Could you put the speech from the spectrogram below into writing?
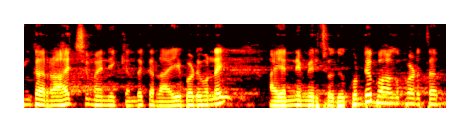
ఇంకా రహస్యమైన కిందకి రాయబడి ఉన్నాయి. అవన్నీ మీరు చదువుకుంటే బాగుపడతారు.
